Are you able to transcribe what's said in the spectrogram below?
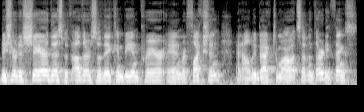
Be sure to share this with others so they can be in prayer and reflection, and I'll be back tomorrow at 7:30. Thanks.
